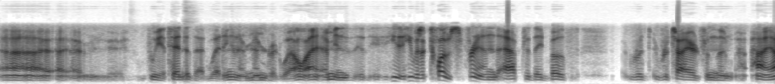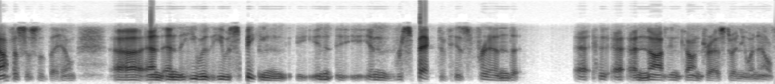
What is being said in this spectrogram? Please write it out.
uh, we attended that wedding, and I remember it well. I, I mean, he he was a close friend after they'd both re- retired from the high offices that they held, uh, and and he was he was speaking in in respect of his friend uh, and not in contrast to anyone else.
